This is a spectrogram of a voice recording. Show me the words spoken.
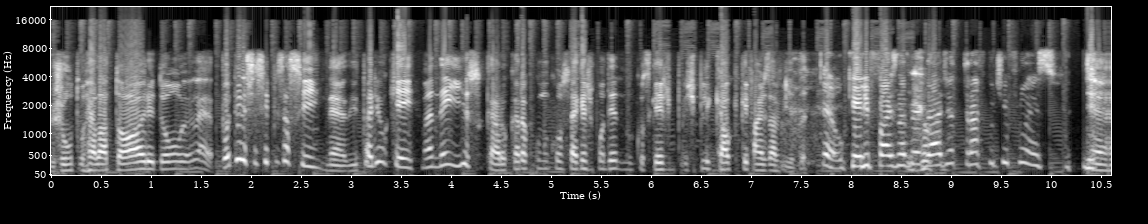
junto um relatório e dou. É, poderia ser simples assim, né? E estaria ok. Mas nem isso, cara. O cara não consegue responder, não consegue explicar o que ele faz da vida. É, o que ele faz, na verdade, é tráfico de influência. É.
